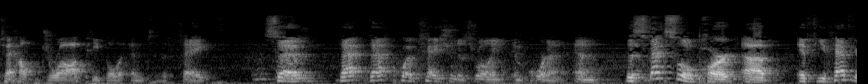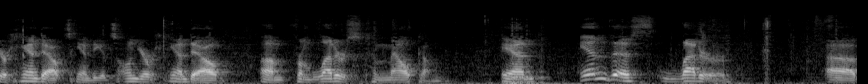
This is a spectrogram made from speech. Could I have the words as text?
to help draw people into the faith. So that, that quotation is really important. And this next little part, uh, if you have your handouts handy, it's on your handout um, from Letters to Malcolm. And in this letter, uh,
